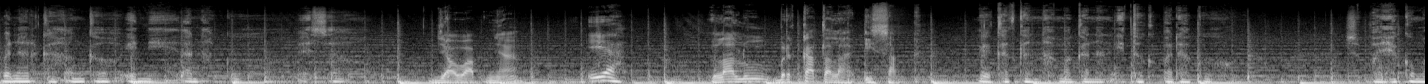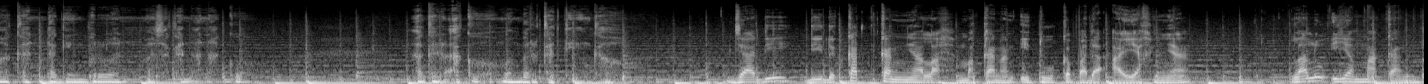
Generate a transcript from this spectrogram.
Benarkah engkau ini anakku, Esau? Jawabnya, Iya, lalu berkatalah Ishak, Dekatkanlah makanan itu kepadaku, supaya aku makan daging buruan masakan anakku, agar aku memberkati engkau. Jadi didekatkannyalah lah makanan itu kepada ayahnya, lalu ia makan.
